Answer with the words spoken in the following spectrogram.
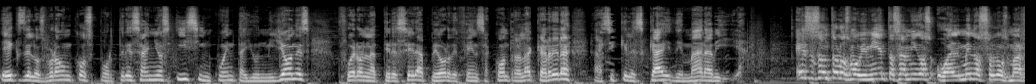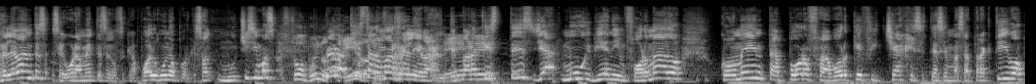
ex de los Broncos, por 3 años y 51 millones. Fueron la tercera peor defensa contra la carrera, así que les cae de maravilla. Esos son todos los movimientos, amigos, o al menos son los más relevantes. Seguramente se nos escapó alguno porque son muchísimos. Estuvo muy Pero aquí está lo ¿eh? más relevante. Sí. Para que estés ya muy bien informado, comenta por favor qué fichaje se te hace más atractivo,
